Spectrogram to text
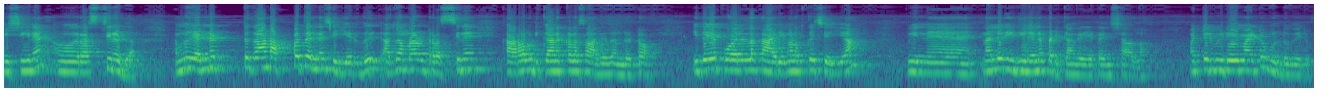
മെഷീനെ റെസ്റ്റിനിടുക നമ്മൾ എണ്ണ ഇട്ടുകാണ്ട് അപ്പം തന്നെ ചെയ്യരുത്. അത് നമ്മളെ ഡ്രസ്സിന് കറ പിടിക്കാനൊക്കെ ഉള്ള സാധ്യത ഉണ്ട് കേട്ടോ ഇതേപോലുള്ള കാര്യങ്ങളൊക്കെ ചെയ്യാം. പിന്നെ നല്ല രീതിയിൽ തന്നെ പഠിക്കാൻ കഴിയട്ടെ ഇൻഷാല്ല മറ്റൊരു വീഡിയോയുമായിട്ട് കൊണ്ടുവരും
